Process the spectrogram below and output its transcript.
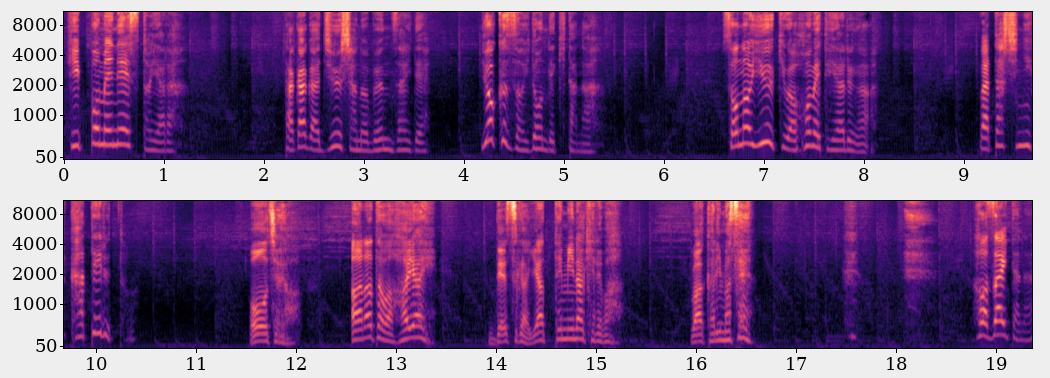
ヒッポメネースとやら。たかが従者の分際でよくぞ挑んできたな。その勇気は褒めてやるが私に勝てると。王女よあなたは早い。ですがやってみなければわかりません。ほざいたな。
